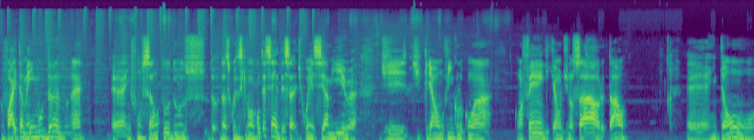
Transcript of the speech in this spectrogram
vai também mudando, né, é, em função do, dos, do, das coisas que vão acontecendo, dessa, de conhecer a Mira, de, de criar um vínculo com a, com a Feng, que é um dinossauro e tal. É, então,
